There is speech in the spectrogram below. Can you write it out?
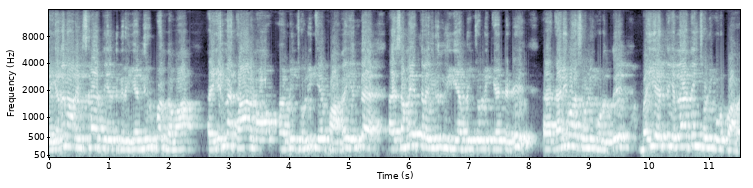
எதனால இஸ்லாத்தை ஏத்துக்கிறீங்க? நிர்பந்தமா? என்ன காரணம்? அப்படின்னு சொல்லி கேட்பாங்க. எந்த சமயத்துல இருந்தீங்க? அப்படின்னு சொல்லி கேட்டுட்டு கனிமா சொல்லி கொடுத்து பையத்து எல்லாத்தையும் சொல்லி கொடுப்பாங்க.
